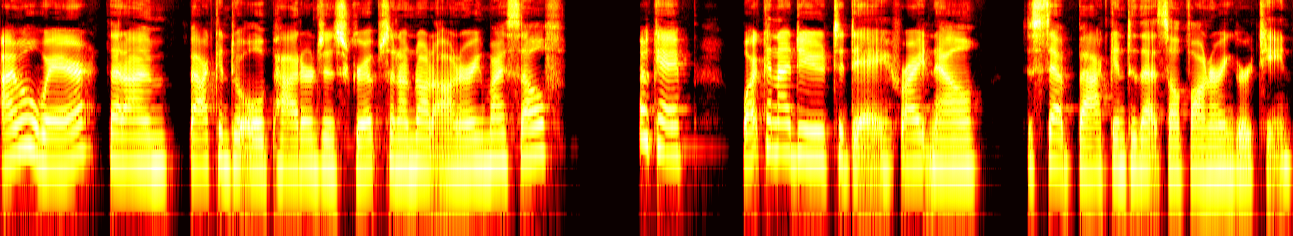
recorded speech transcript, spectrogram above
I'm aware that I'm back into old patterns and scripts and I'm not honoring myself. Okay, what can I do today, right now, to step back into that self honoring routine?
